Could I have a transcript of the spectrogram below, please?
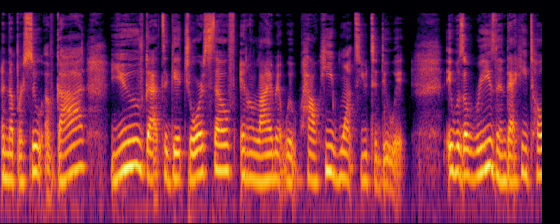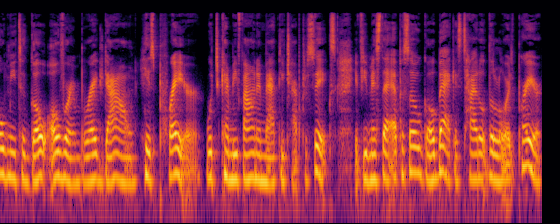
and the pursuit of God, you've got to get yourself in alignment with how He wants you to do it. It was a reason that he told me to go over and break down his prayer, which can be found in Matthew chapter 6. If you missed that episode, go back. It's titled The Lord's Prayer.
